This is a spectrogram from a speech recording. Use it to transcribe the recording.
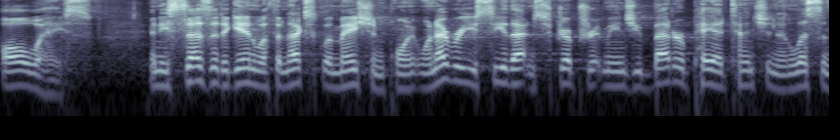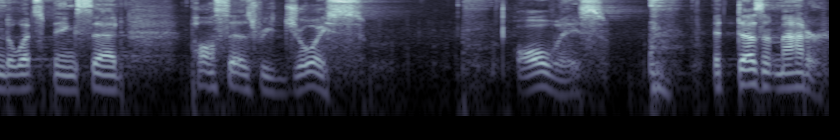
always. And he says it again with an exclamation point. Whenever you see that in Scripture, it means you better pay attention and listen to what's being said. Paul says, Rejoice always. it doesn't matter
